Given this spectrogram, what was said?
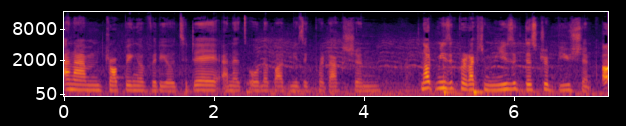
and I'm dropping a video today and it's all about music production. Not music production music distribution. Oh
